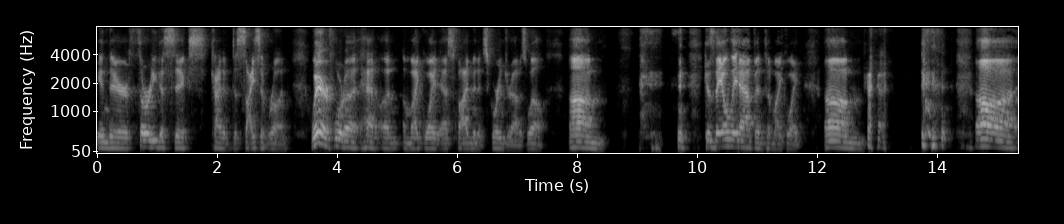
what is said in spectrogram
in their 30 to 6 kind of decisive run, where Florida had a, a Mike White S five minute scoring drought as well. Um, because they only happened to Mike White. Um, uh,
